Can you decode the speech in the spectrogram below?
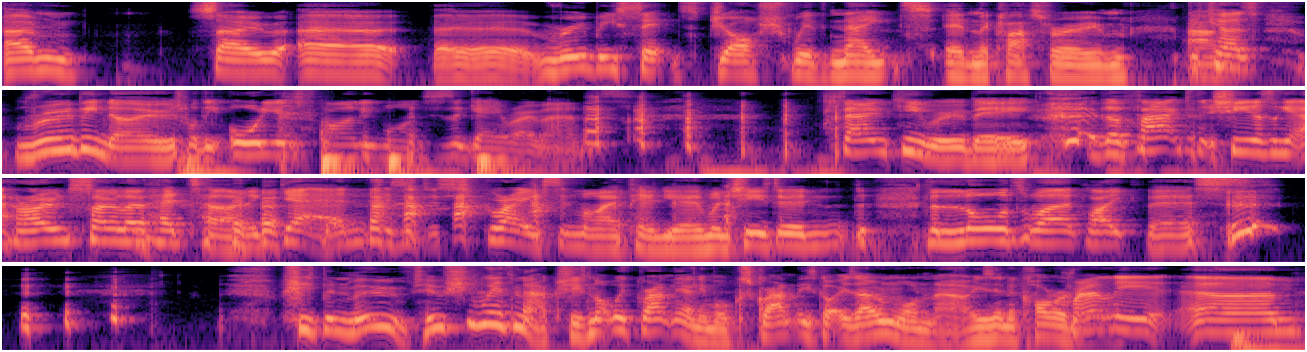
um, so uh, uh, Ruby sits Josh with Nate in the classroom. because Ruby knows what the audience finally wants is a gay romance. Thank you, Ruby. The fact that she doesn't get her own solo head turn again is a disgrace, in my opinion, when she's doing the Lord's work like this. She's been moved. Who's she with now? 'Cause she's not with Grantley anymore. Because Grantley's got his own one now. He's in a corridor. Apparently, um,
